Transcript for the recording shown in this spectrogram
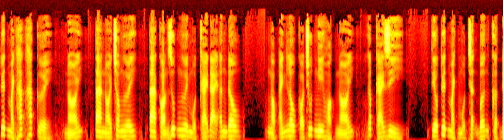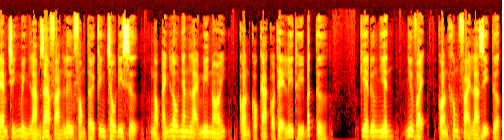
tuyết mạch hắc hắc cười, nói, ta nói cho ngươi, ta còn giúp ngươi một cái đại ân đâu. Ngọc Ánh Lâu có chút nghi hoặc nói, gấp cái gì? Tiêu tuyết mạch một trận bơn cợt đem chính mình làm ra phản lư phóng tới Kinh Châu đi sự. Ngọc Ánh Lâu nhăn lại mi nói, còn có cá có thể ly thủy bất tử. Kia đương nhiên, như vậy, còn không phải là dị tượng.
